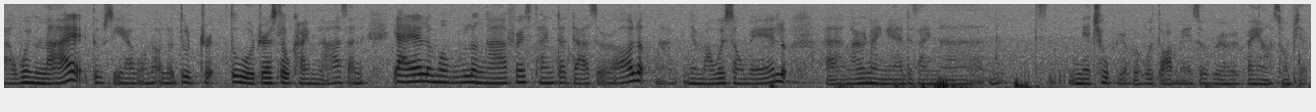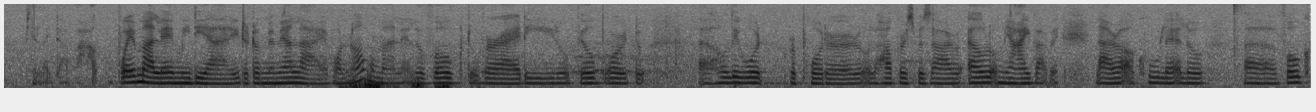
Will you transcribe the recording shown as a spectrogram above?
အဲဝင်မလားတဲ့သူ့စီကပေါ့နော်အဲ့လိုသူ့ dre- သူ့ကို dress လုပ်ခိုင်းမလားဆိုတော့ရရဲလို့မဟုတ်ဘူးလို့ငါ first time တက်တာဆိုတော့လို့ငါမြန်မာဝတ်ဆောင်ပဲလို့အဲငါတို့နိုင်ငံဒီဇိုင်နာနဲ့ချုပ်ပြီးတော့ဝတ်သွားမယ်ဆိုပြီးတော့ပိုင်းအောင်ဆုံးဖြတ်ဖြစ်လိုက်တာပါဟုတ်ပွဲမှာလည်းမီဒီယာတွေတော်တော်များများလာရပေါ့နော်ဟိုမှာလည်းအဲ့လို Vogue တို့ Variety တို့ Billboard တို့အဲ Hollywood Reporter တို့ Harper's Bazaar တို့ Elle တို့အများကြီးပါပဲလာတော့အခုလည်းအဲ့လိုအဲ Vogue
